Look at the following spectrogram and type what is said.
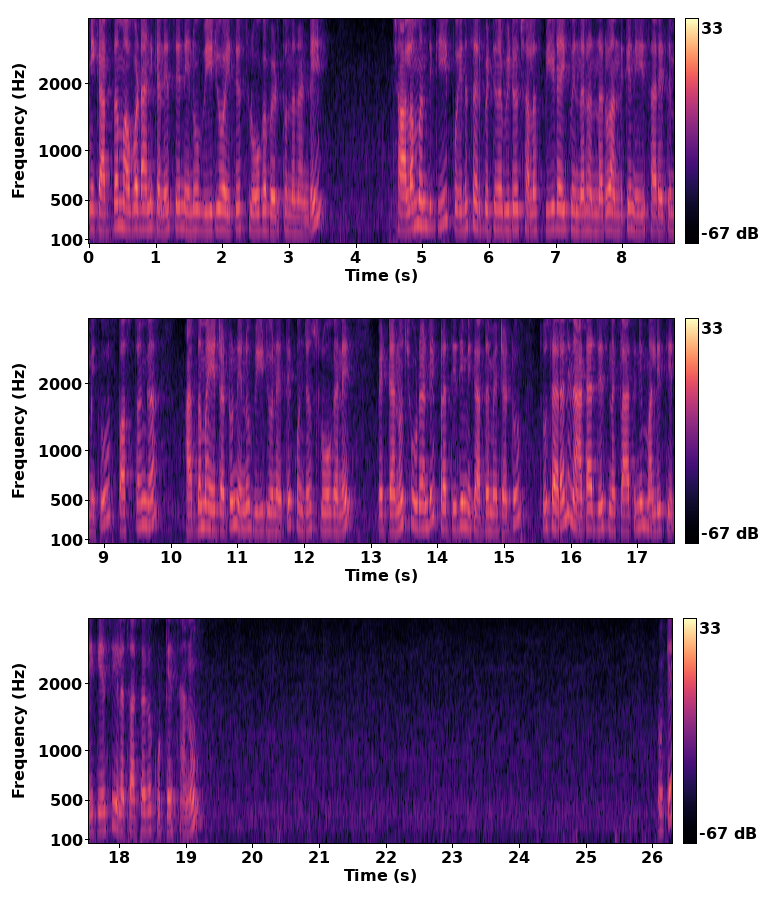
మీకు అర్థం అవ్వడానికి అనేసి నేను వీడియో అయితే స్లోగా పెడుతున్నానండి. చాలామందికి పోయినసారి పెట్టిన వీడియో చాలా స్పీడ్ అయిపోయిందని అన్నారు. అందుకే నేను ఈసారి అయితే మీకు స్పష్టంగా అర్థమయ్యేటట్టు నేను వీడియోని అయితే కొంచెం స్లోగానే పెట్టాను. చూడండి ప్రతిదీ మీకు అర్థమయ్యేటట్టు. చూసారా? నేను అటాచ్ చేసిన క్లాత్ని మళ్ళీ తిరిగేసి ఇలా చక్కగా కుట్టేశాను. ఓకే?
